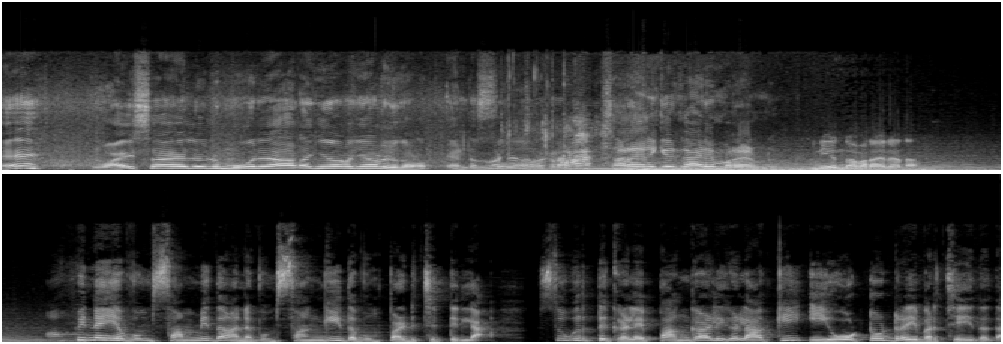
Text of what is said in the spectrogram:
ഏ? വയസ്സായാലും ഒരു മൂല അടങ്ങി ഉറങ്ങിയാണ് ഇരുന്നോണം? എന്റെ സ്വഭാവം- സാറേ എനിക്കൊരു കാര്യം പറയാനുണ്ട്. ഇനി എന്താ പറയാനാടാ? അഭിനയവും സംവിധാനവും സംഗീതവും പഠിച്ചിട്ടില്ല. സുഹൃത്തുക്കളെ പങ്കാളികളാക്കി ഈ ഓട്ടോ ഡ്രൈവർ ചെയ്തത്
